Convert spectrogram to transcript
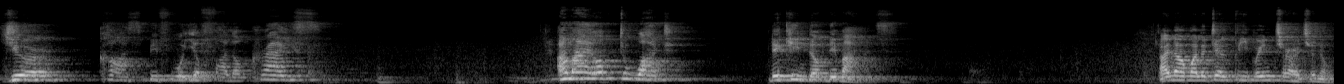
your cost before you follow Christ. Am I up to what the kingdom demands? I normally tell people in church, you know,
